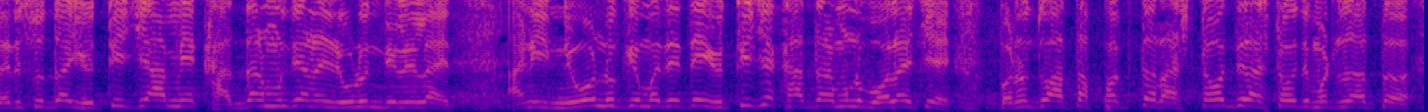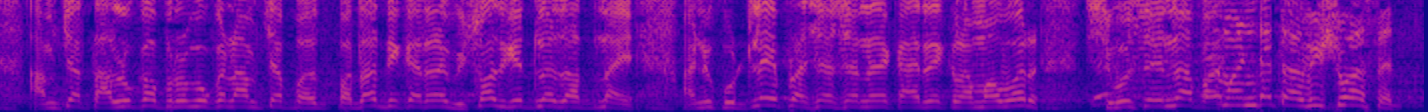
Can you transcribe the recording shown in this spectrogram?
तरी सुद्धा युतीचे आम्ही खासदार म्हणून त्यांना निवडून दिलेले आहेत. आणि निवडणुकीमध्ये ते युतीचे खासदार म्हणून बोलायचे परंतु आता फक्त राष्ट्रवादी राष्ट्रवादी म्हटलं जातं. आमच्या तालुका प्रमुखांना आमच्या पदाधिकाऱ्यांना विश्वास घेतला जात नाही. आणि कुठल्याही प्रशासनाच्या कार्यक्रमावर शिवसेना म्हणतात? अविश्वास आहेत.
